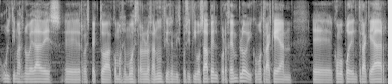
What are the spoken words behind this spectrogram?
últimas novedades eh, respecto a cómo se muestran los anuncios en dispositivos Apple, por ejemplo, y cómo traquean, cómo pueden traquear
